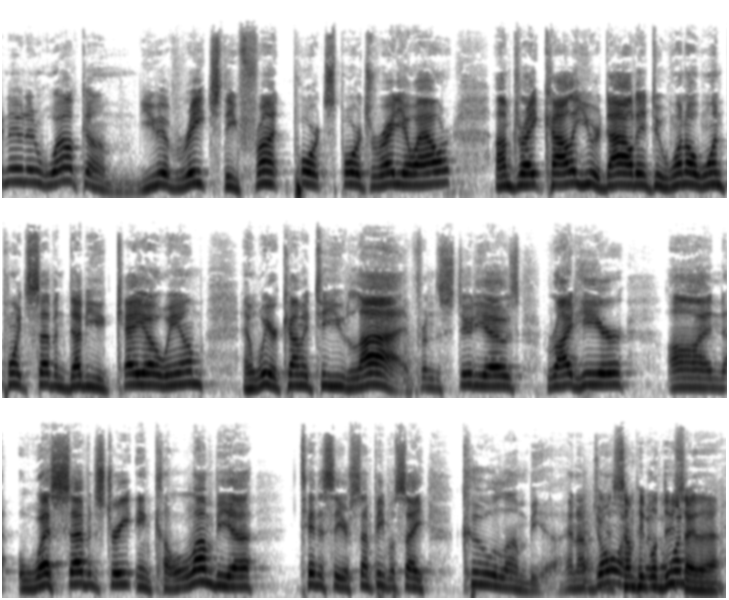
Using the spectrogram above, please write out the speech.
Afternoon and welcome. You have reached the Front Porch Sports Radio Hour. I'm Drake Colley. You are dialed into 101.7 WKOM, and we are coming to you live from the studios right here on West 7th Street in Columbia, Tennessee, or some people say Columbia. And I'm joined. Some people do one- say that.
